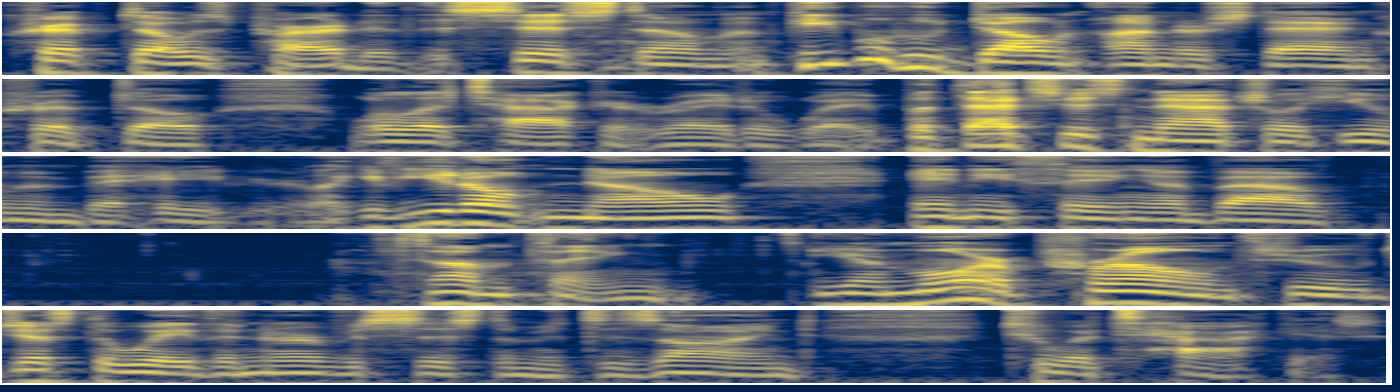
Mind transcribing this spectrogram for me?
crypto is part of the system, and people who don't understand crypto will attack it right away. But that's just natural human behavior. Like if you don't know anything about something, you're more prone through just the way the nervous system is designed to attack it.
